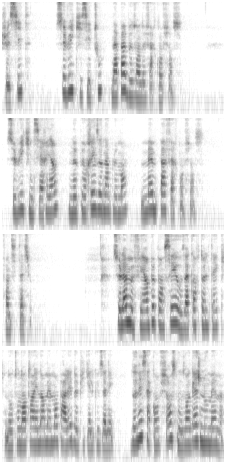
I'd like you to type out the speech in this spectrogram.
Je cite Celui qui sait tout n'a pas besoin de faire confiance. Celui qui ne sait rien ne peut raisonnablement même pas faire confiance. Fin de citation. Cela me fait un peu penser aux accords Toltec dont on entend énormément parler depuis quelques années. Donner sa confiance nous engage nous-mêmes,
